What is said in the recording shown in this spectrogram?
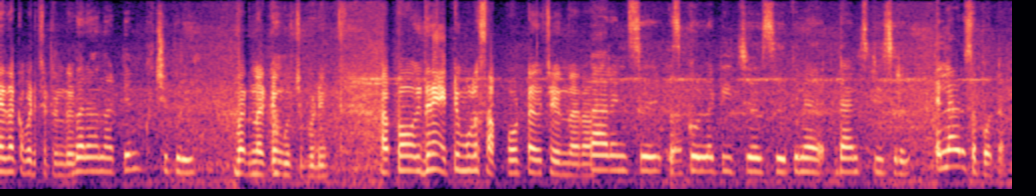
ഏതൊക്കെ പഠിച്ചിട്ടുണ്ട്? ഭരതനാട്യം കുച്ചിപ്പുടി. ഭരതനാട്യം കുച്ചിപ്പുടി. അപ്പോൾ ഇതിനെ ഏറ്റവും കൂടുതൽ സപ്പോർട്ട് ചെയ്യുന്ന പാരന്റ്സ് സ്കൂളിലെ ടീച്ചേഴ്സ് പിന്നെ ഡാൻസ് ടീച്ചർ എല്ലാവരും സപ്പോർട്ടാണ്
